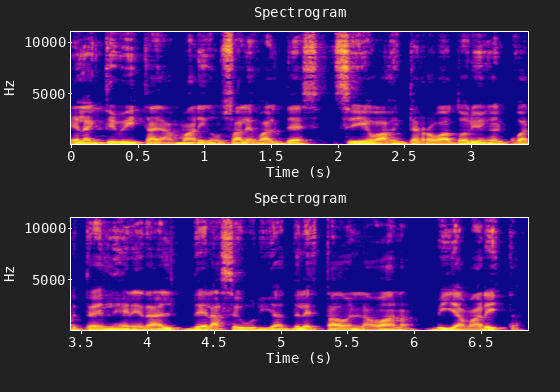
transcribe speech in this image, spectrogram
El activista Yasmani González Valdés sigue bajo interrogatorio en el cuartel general de la Seguridad del Estado en La Habana, Villamarista.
